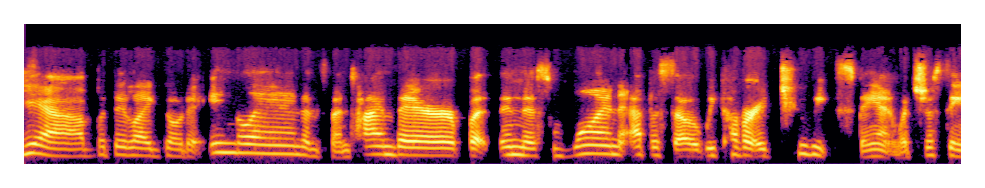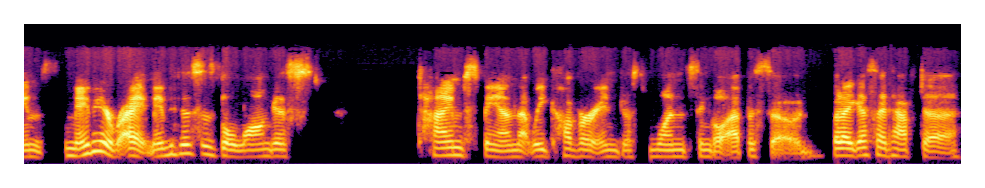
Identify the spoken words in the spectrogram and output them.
Yeah, but they like go to England and spend time there. But in this one episode, we cover a two week span, which just seems maybe you're right. Maybe this is the longest time span that we cover in just one single episode. But I guess I'd have to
